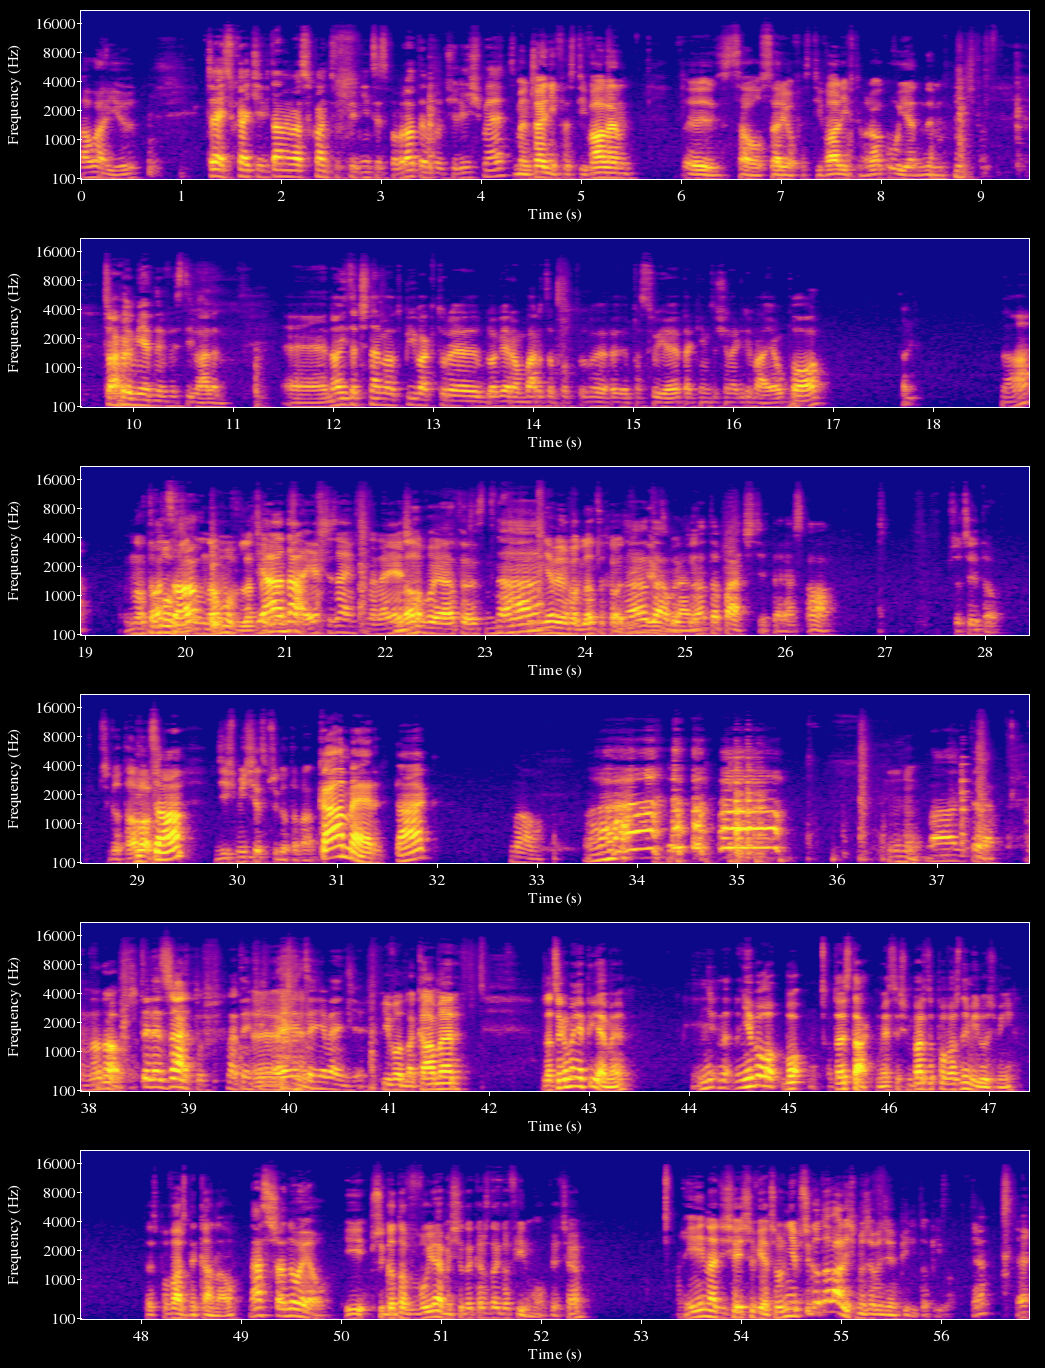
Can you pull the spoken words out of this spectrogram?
How are you? Cześć, słuchajcie, witamy Was w końcu w piwnicy z powrotem, wróciliśmy. Zmęczeni festiwalem, y, z całą serią festiwali w tym roku, jednym. Całym jednym festiwalem. E, No i zaczynamy od piwa, które blogerom bardzo po- e, pasuje, takim co się nagrywają, bo... No, No To to, mów, co? no mów dlaczego. ja daję, jeszcze zanim się nalejesz. No bo ja to jest... No, Nie wiem w ogóle o co chodzi. no jak dobra, zwykle. no to patrzcie teraz, o. Przeczytał. Przygotował się. Co? Dziś miś jest przygotowany. Kamer, tak? No. Mhm. No i tyle. No dobrze. Tyle z żartów na tym filmie, Eee. więcej nie będzie. Piwo dla kamer. Dlaczego my je pijemy? Nie, no, nie było, bo to jest tak, my jesteśmy bardzo poważnymi ludźmi. To jest poważny kanał. Nas szanują. i przygotowujemy się do każdego filmu, wiecie? I na dzisiejszy wieczór nie przygotowaliśmy, że będziemy pili to piwo, nie? Nie.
